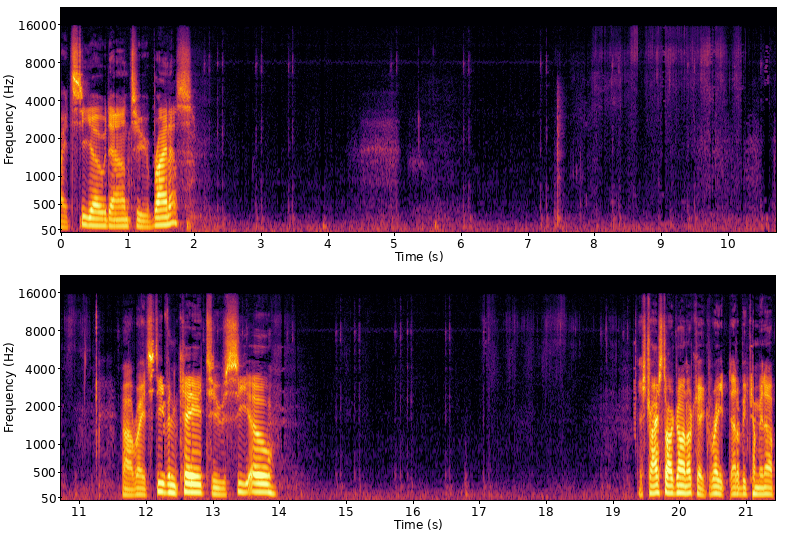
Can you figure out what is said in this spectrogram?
Right, CO down to Brynus. All right, Stephen K to CO. Is TriStar gone? Okay, great. That'll be coming up.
